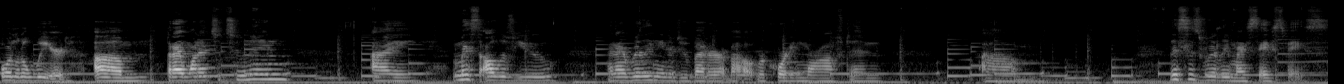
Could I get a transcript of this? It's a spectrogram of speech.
or a little weird. Um, but I wanted to tune in I miss all of you, and I really need to do better about recording more often. Um, this is really my safe space,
